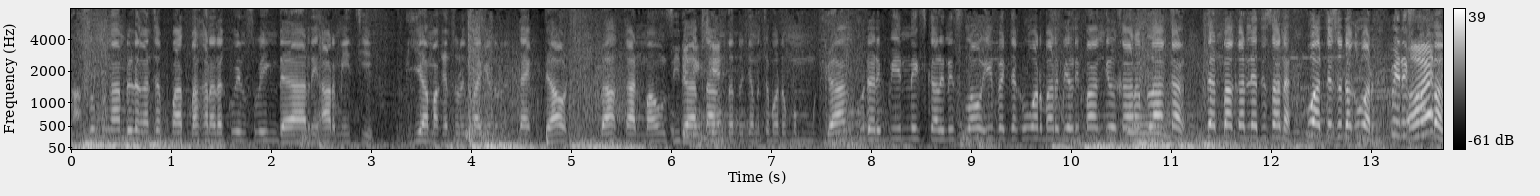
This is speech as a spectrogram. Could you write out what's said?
langsung mengambil dengan cepat, bahkan ada Queen Swing dari Armici. Dia makin sulit lagi untuk di take down. Bahkan Mauzi Phoenix datang ya. tentunya mencoba untuk mengganggu dari Phoenix. Kali ini slow effect-nya keluar, Barbiel dipanggil ke arah belakang. Dan bahkan lihat di sana, Watch sudah keluar. Phoenix tumbang,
